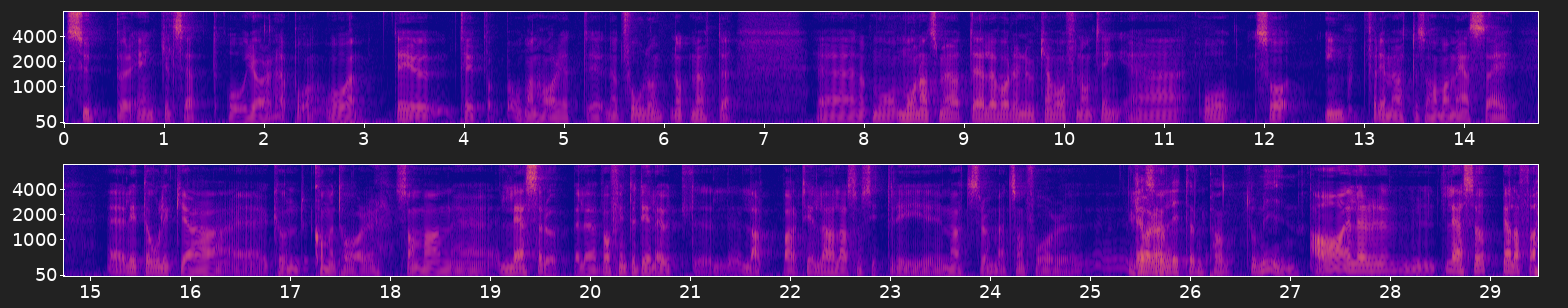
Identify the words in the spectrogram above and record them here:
superenkelt sätt att göra det här på. Och det är ju typ om man har ett, eh, något forum, något möte. Eh, något må- månadsmöte eller vad det nu kan vara för någonting. Eh, och så inför det mötet så har man med sig lite olika kundkommentarer som man läser upp. Eller varför inte dela ut lappar till alla som sitter i mötesrummet som får Göra en liten pantomim. Ja, eller läsa upp i alla fall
